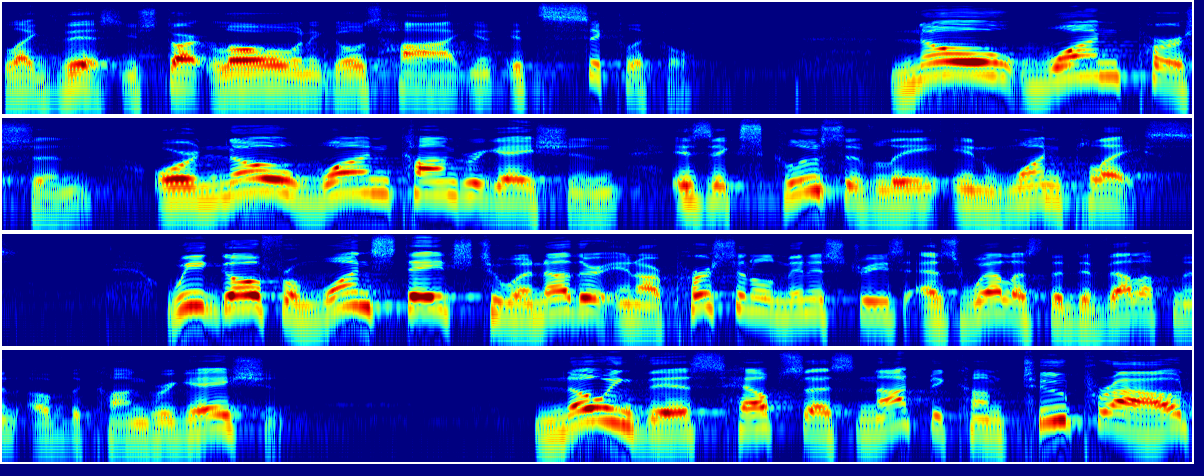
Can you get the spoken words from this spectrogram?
like this. You start low and it goes high. It's cyclical. No one person or no one congregation is exclusively in one place. We go from one stage to another in our personal ministries as well as the development of the congregation. Knowing this helps us not become too proud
